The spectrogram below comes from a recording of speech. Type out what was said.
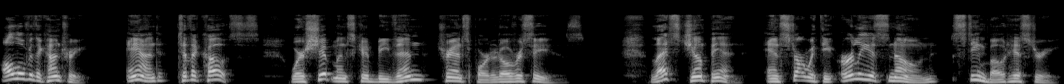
all over the country and to the coasts, where shipments could be then transported overseas. Let's jump in and start with the earliest known steamboat history.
